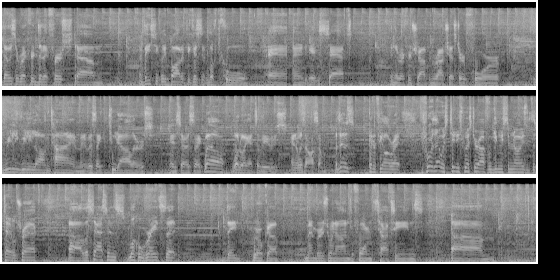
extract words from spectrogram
That was a record that I first, um, I basically bought it because it looked cool and, and it sat in the record shop in Rochester for a really, really long time and it was like $2. And so I was like, well, what do I got to lose? And it was awesome. But that was gonna feel alright. Before that was Titty Twister off of Give Me Some Noise with the title track. Uh, Assassins, local greats that they broke up. Members went on to form Toxines. Um,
